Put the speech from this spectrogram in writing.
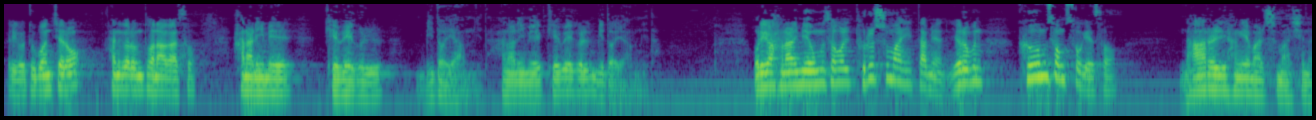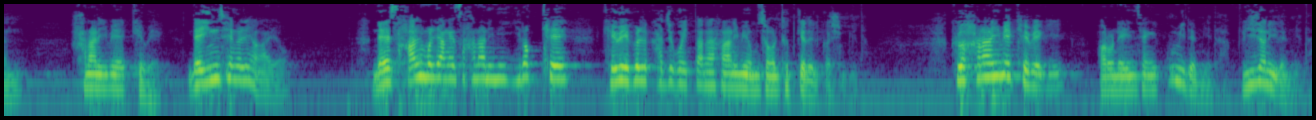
그리고 두 번째로 한 걸음 더 나가서 하나님의 계획을 믿어야 합니다. 하나님의 계획을 믿어야 합니다. 우리가 하나님의 음성을 들을 수만 있다면 여러분 그 음성 속에서 나를 향해 말씀하시는 하나님의 계획, 내 인생을 향하여 내 삶을 향해서 하나님이 이렇게 계획을 가지고 있다는 하나님의 음성을 듣게 될 것입니다. 그 하나님의 계획이 바로 내 인생의 꿈이 됩니다. 비전이 됩니다.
